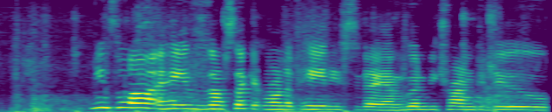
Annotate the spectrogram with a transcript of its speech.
Means a lot. Hey, this is our second run of Hades today. I'm going to be trying to do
